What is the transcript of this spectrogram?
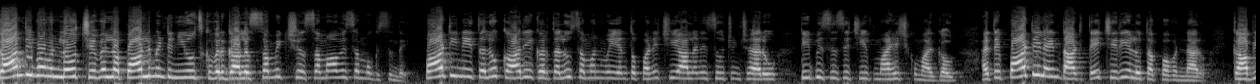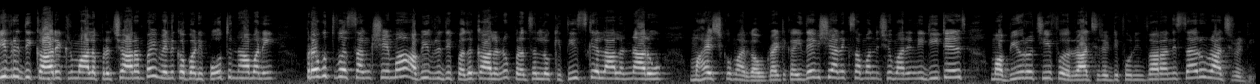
గాంధీ భవన్లో చెవెళ్ళ పార్లమెంటు నియోజకవర్గాల సమీక్ష సమావేశం ముగిసింది. పార్టీ నేతలు కార్యకర్తలు సమన్వయంతో పనిచేయాలని సూచించారు టీపీసీసీ చీఫ్ మహేష్ కుమార్ గౌడ్. అయితే పార్టీ లైన్ దాటితే చర్యలు తప్పవన్నారు. ఇక అభివృద్ధి కార్యక్రమాల ప్రచారంపై వెనుకబడిపోతున్నామని ప్రభుత్వ సంక్షేమ అభివృద్ధి పథకాలను ప్రజల్లోకి తీసుకెళ్ళాలన్నారు మహేష్ కుమార్ గౌడ్. రైట్ ఇక ఇదే విషయానికి సంబంధించి మరిన్ని డీటెయిల్స్ మా బ్యూరో చీఫ్ రాజిరెడ్డి ఫోన్ ద్వారా అందిస్తారు. రాజిరెడ్డి.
